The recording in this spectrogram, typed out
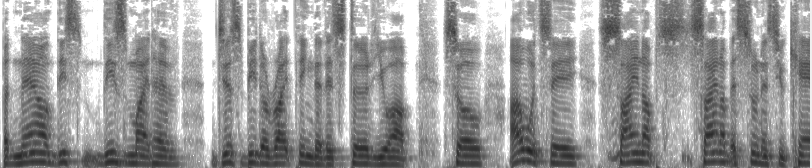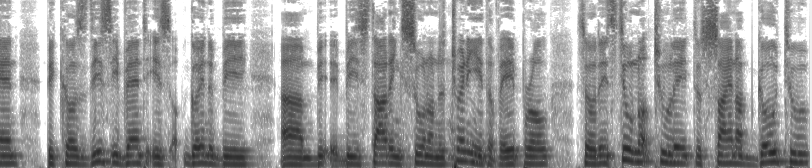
But now this this might have just be the right thing that has stirred you up. So I would say sign up sign up as soon as you can because this event is going to be um, be, be starting soon on the 28th of April. So it's still not too late to sign up. Go to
